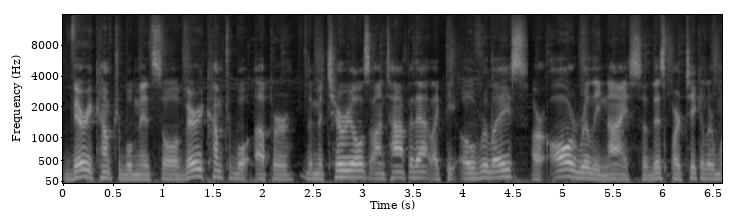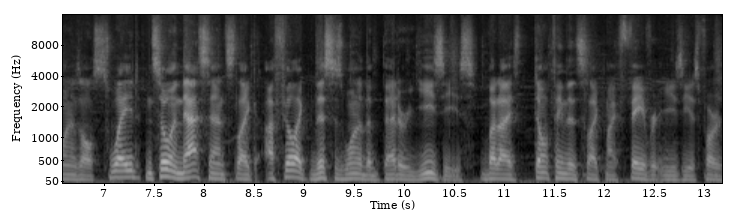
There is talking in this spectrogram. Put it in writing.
very comfortable midsole, very comfortable upper. The materials on top of that, like the overlays, are all really nice. So this particular one is all suede. And so in that sense, like I feel like this is one of the better Yeezys, but I don't think that's like my favorite Yeezy as far as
